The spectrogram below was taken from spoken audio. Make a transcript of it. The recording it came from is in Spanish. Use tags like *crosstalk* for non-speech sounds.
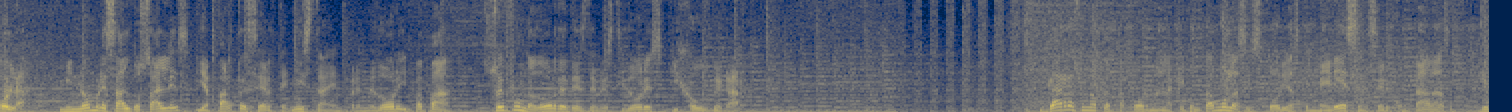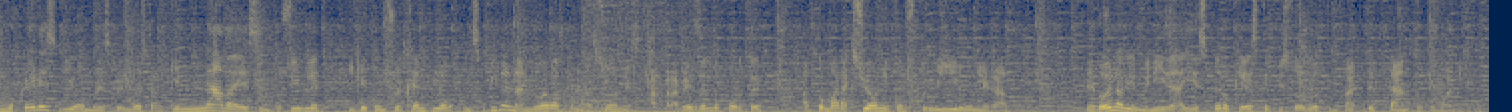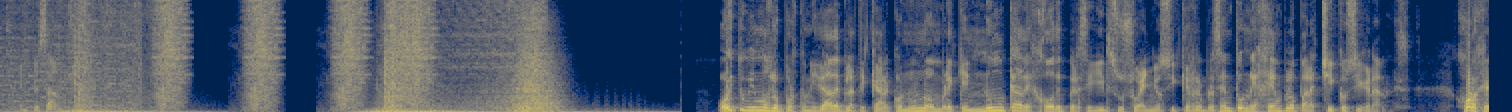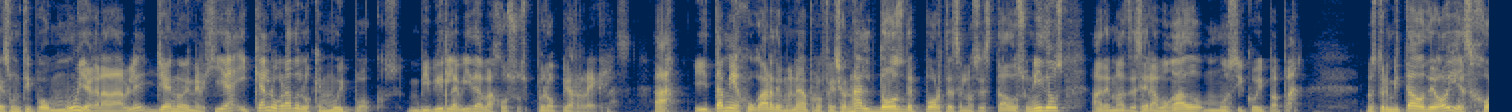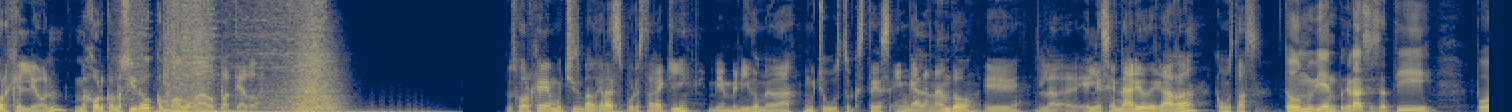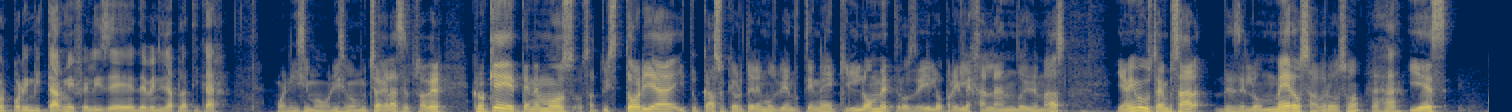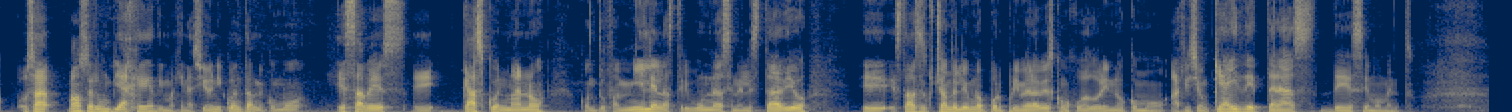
Hola, mi nombre es Aldo Sales y aparte de ser tenista, emprendedor y papá, soy fundador de Desde Vestidores y host de Garra. Garra es una plataforma en la que contamos las historias que merecen ser contadas de mujeres y hombres que demuestran que nada es imposible y que con su ejemplo inspiran a nuevas generaciones a través del deporte a tomar acción y construir un legado. Te doy la bienvenida y espero que este episodio te impacte tanto como a mí. Empezamos. Hoy tuvimos la oportunidad de platicar con un hombre que nunca dejó de perseguir sus sueños y que representa un ejemplo para chicos y grandes. Jorge es un tipo muy agradable, lleno de energía y que ha logrado lo que muy pocos, vivir la vida bajo sus propias reglas. Ah, y también jugar de manera profesional dos deportes en los Estados Unidos, además de ser abogado, músico y papá. Nuestro invitado de hoy es Jorge León, mejor conocido como abogado pateador. Pues Jorge, muchísimas gracias por estar aquí. Bienvenido, me da mucho gusto que estés engalanando eh, el escenario de Garra. ¿Cómo estás? Todo muy bien, gracias a ti por, por invitarme y feliz de, de venir a platicar. Buenísimo, buenísimo. Muchas gracias. Pues a ver, creo que tenemos, o sea, tu historia y tu caso que ahora tenemos viendo tiene kilómetros de hilo para irle jalando y demás. Y a mí me gustaría empezar desde lo mero sabroso. Ajá. Y es, o sea, vamos a hacer un viaje de imaginación y cuéntame cómo esa vez, eh, casco en mano, con tu familia en las tribunas, en el estadio, eh, estabas escuchando el himno por primera vez como jugador y no como afición. ¿Qué hay detrás de ese momento?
